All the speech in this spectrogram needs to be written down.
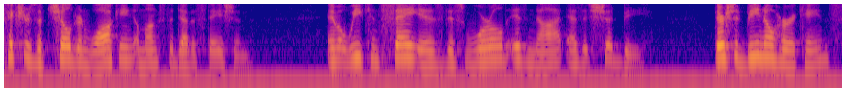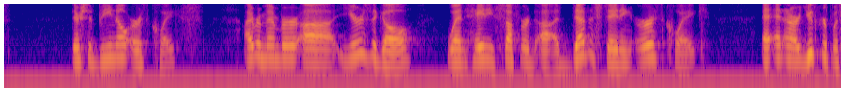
pictures of children walking amongst the devastation. And what we can say is this world is not as it should be. There should be no hurricanes. There should be no earthquakes. I remember uh, years ago when Haiti suffered a devastating earthquake and, our youth group was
